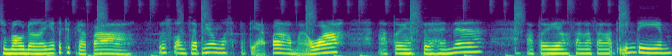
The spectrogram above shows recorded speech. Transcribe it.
Jumlah undangannya tadi berapa. terus konsepnya mau seperti apa? Mewah? Atau yang sederhana? Atau yang sangat-sangat intim?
